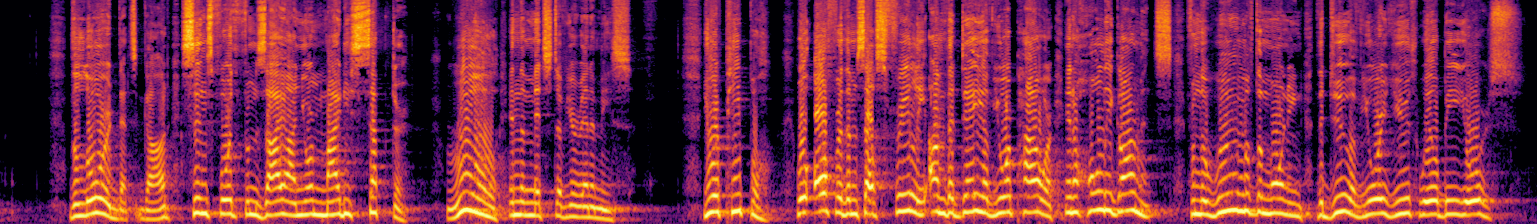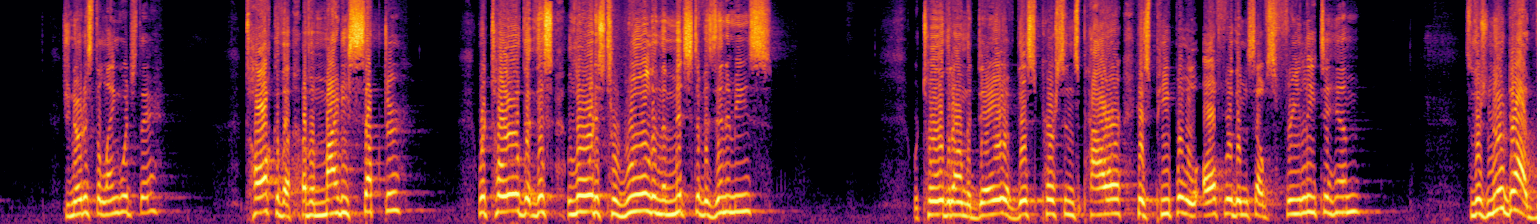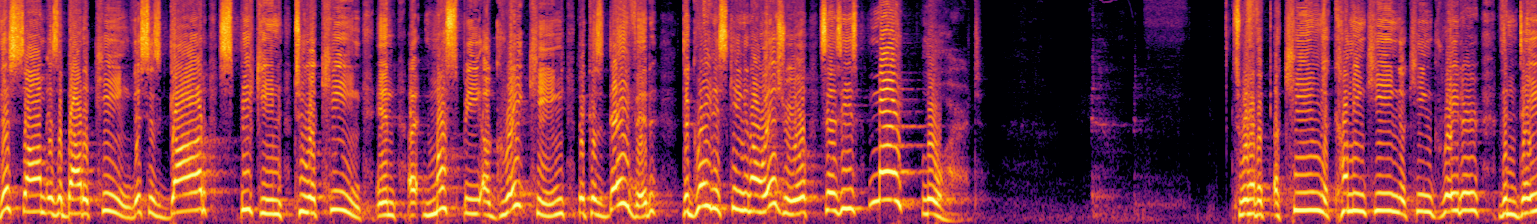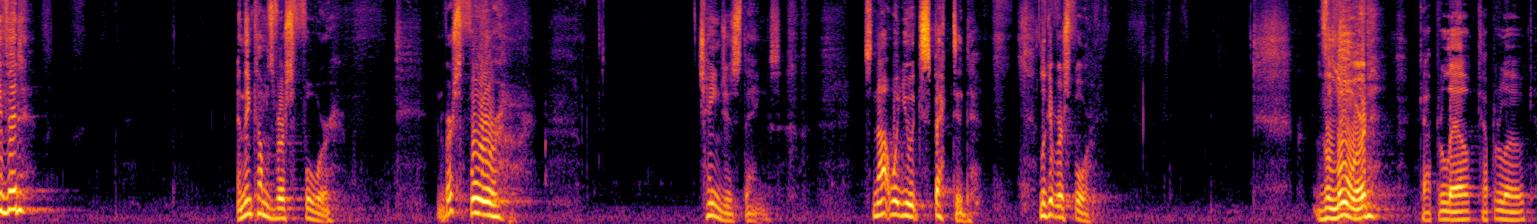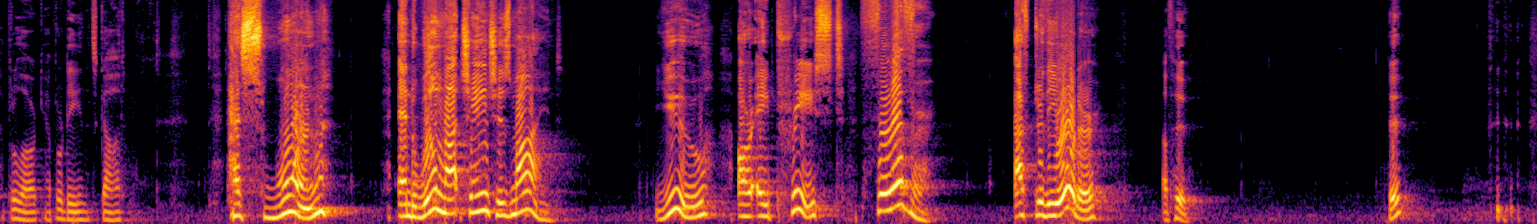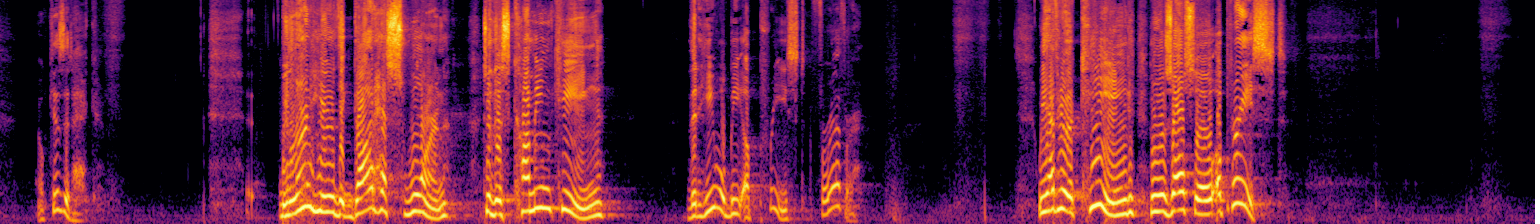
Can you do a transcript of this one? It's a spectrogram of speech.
The Lord, that's God, sends forth from Zion your mighty scepter. Rule in the midst of your enemies. Your people will offer themselves freely on the day of your power in holy garments. From the womb of the morning, the dew of your youth will be yours. Did you notice the language there? Talk of a, of a mighty scepter. We're told that this Lord is to rule in the midst of his enemies. We're told that on the day of this person's power, his people will offer themselves freely to him. So there's no doubt this psalm is about a king. This is God speaking to a king. And uh, it must be a great king because David, the greatest king in all Israel, says he's my Lord. So we have a, a king, a coming king, a king greater than David. And then comes verse 4. In verse 4 changes things. It's not what you expected. Look at verse 4. The Lord, capital L, capital O, capital R, capital D, and it's God, has sworn and will not change his mind. You are a priest forever after the order of who? Who? Melchizedek. We learn here that God has sworn to this coming king that he will be a priest forever. We have here a king who is also a priest.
